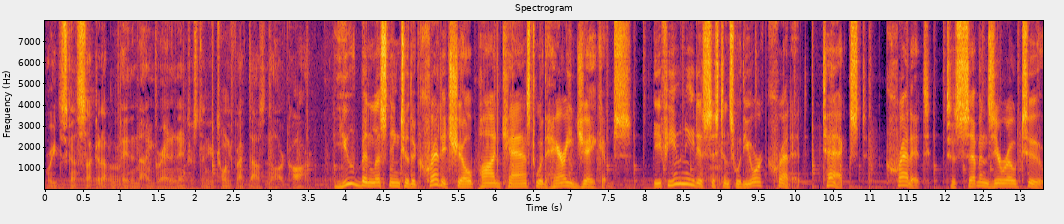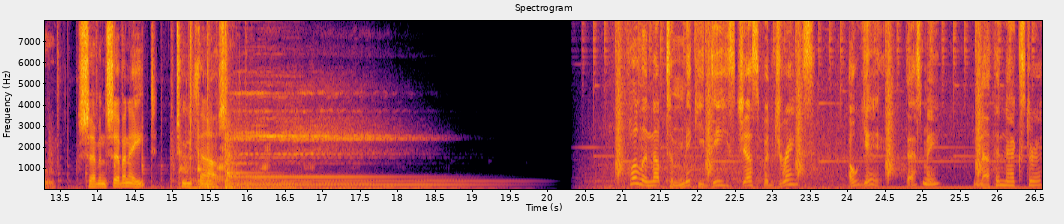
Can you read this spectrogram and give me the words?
Or are you just going to suck it up and pay the nine grand in interest on your $25,000 car? You've been listening to the Credit Show podcast with Harry Jacobs. If you need assistance with your credit, text credit to 702 778 2000. Pulling up to Mickey D's just for drinks? Oh, yeah, that's me. Nothing extra,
